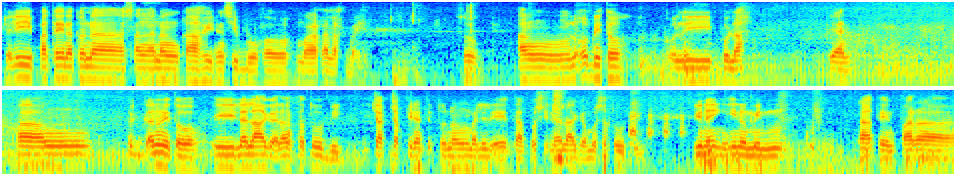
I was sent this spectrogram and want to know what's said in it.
Actually, patay na to na sanga ng kahoy ng sibukaw mga kalakbay. So, ang loob nito, kulay pula. Yan. Ang pag ano nito, ilalaga lang sa tubig. I-chop-chopin natin ito ng maliliit tapos ilalaga mo sa tubig. Yun ang inumin natin para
